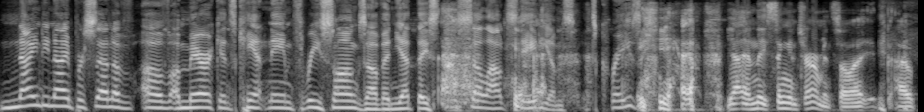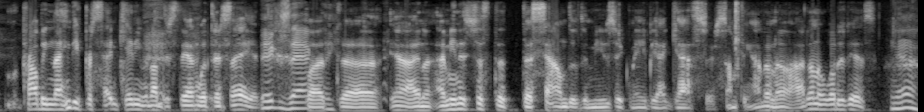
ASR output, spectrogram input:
99% of, of Americans can't name three songs of, and yet they still sell out stadiums. yeah. It's crazy. Yeah, yeah, and they sing in German, so I, I probably 90% can't even understand what they're saying. Exactly. But uh, yeah, I, I mean, it's just the, the sound of the music, maybe, I guess, or something. I don't know. I don't know what it is. Yeah,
